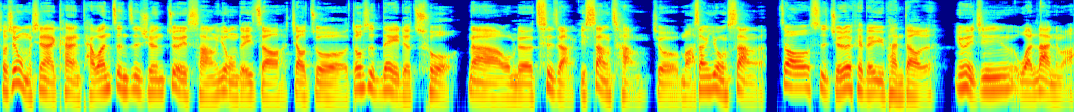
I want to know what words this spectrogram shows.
首先，我们先来看台湾政治圈最常用的一招，叫做“都是累的错”。那我们的次长一上场就马上用上了，招是绝对可以被预判到的，因为已经玩烂了嘛。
